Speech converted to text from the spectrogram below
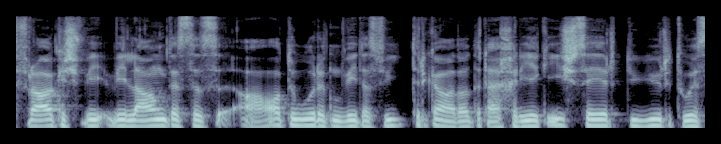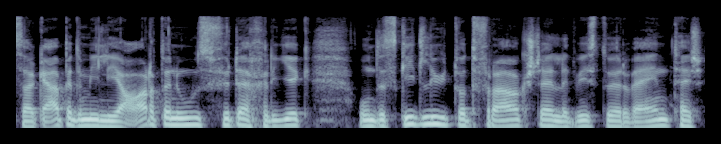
Die Frage ist, wie, wie lange das, das andauert und wie das weitergeht. Oder? Der Krieg ist sehr teuer. Die USA geben Milliarden aus für den Krieg. Und es gibt Leute, die die Frage stellen, wie du erwähnt hast.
